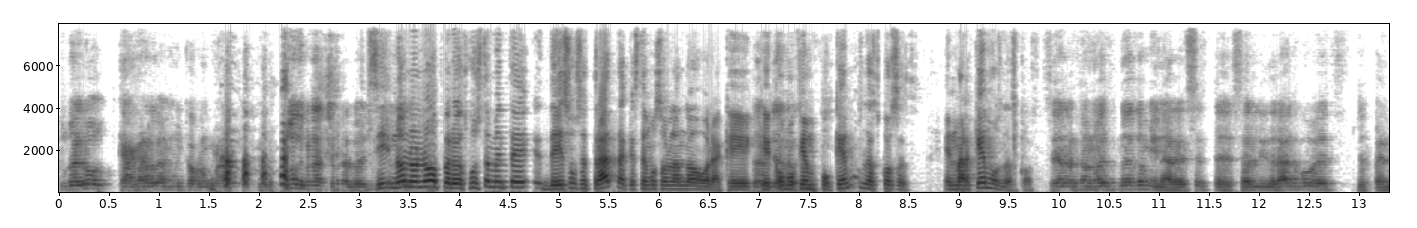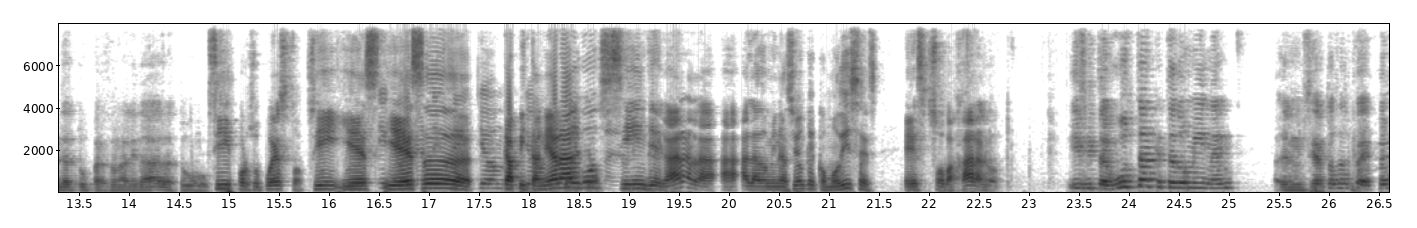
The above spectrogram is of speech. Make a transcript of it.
suelo cagarla muy cabrón. No, de verdad, de verdad lo he hecho. Sí, no, no, no, pero justamente de eso se trata que estemos hablando ahora, que, como que enfoquemos las cosas, enmarquemos las cosas. Razón, no es, no es dominar, es este, ser liderazgo, es, depende de tu personalidad, de tu... Sí, por supuesto, sí, y es, Y y es yo- capitanear yo- yo- algo yo- sin llegar a la, a- a la dominación que como dices, es sobajar al otro. Y si te gusta que te dominen en ciertos aspectos,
